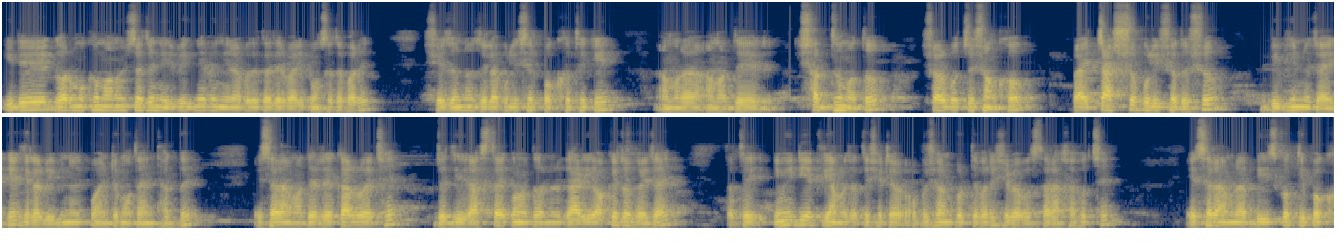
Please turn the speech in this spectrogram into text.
ঈদে ঘরমুখ মানুষ যাতে নির্বিঘ্নে এবং নিরাপদে তাদের বাড়ি পৌঁছাতে পারে, সেজন্য জেলা পুলিশের পক্ষ থেকে আমরা আমাদের সাধ্যমতো সর্বোচ্চ সংখ্যক প্রায় চারশো পুলিশ সদস্য বিভিন্ন জায়গায়, জেলার বিভিন্ন পয়েন্টে মোতায়েন থাকবে। এছাড়া আমাদের রেকার রয়েছে, যদি রাস্তায় কোনো ধরনের গাড়ি অকেজ হয়ে যায়, তাতে ইমিডিয়েটলি আমরা যাতে সেটা অপসারণ করতে পারি, সে ব্যবস্থা রাখা হচ্ছে। এছাড়া আমরা বীজ কর্তৃপক্ষ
